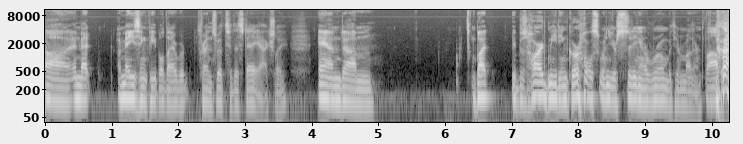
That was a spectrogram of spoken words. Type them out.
uh, and met amazing people that I were friends with to this day, actually. And um, but it was hard meeting girls when you're sitting in a room with your mother and father. in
